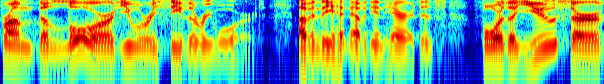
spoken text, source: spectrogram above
from the Lord you will receive the reward of the, of the inheritance. For the you serve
